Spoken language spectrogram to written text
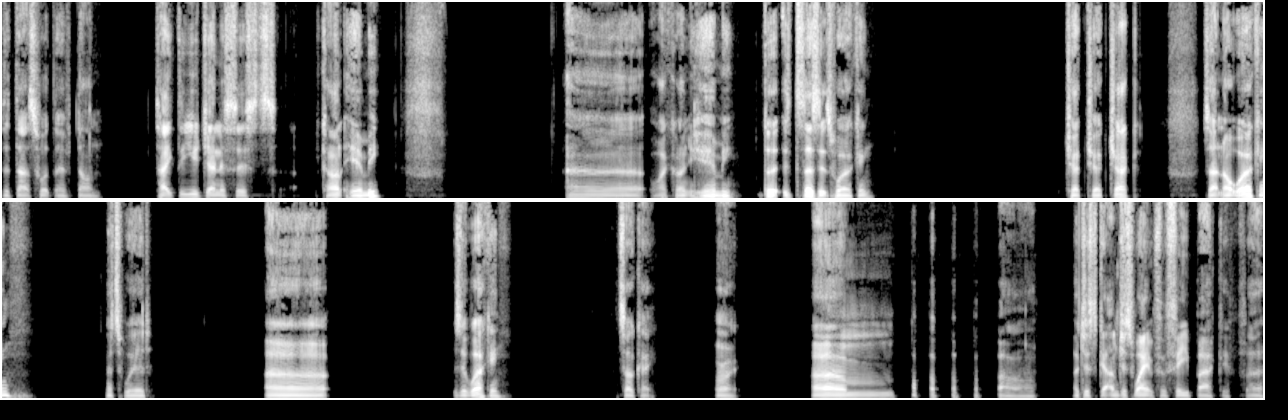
that that's what they've done. Take the eugenicists. You can't hear me. Uh, why can't you hear me? The, it says it's working. Check, check, check. Is that not working? That's weird. Uh, is it working? It's okay. All right. Um, ba, ba, ba. I just get. I'm just waiting for feedback if uh,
